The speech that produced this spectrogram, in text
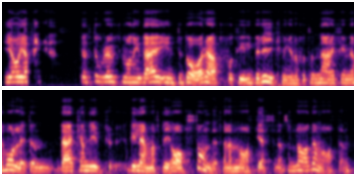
ja, jag tänker att den stora utmaningen där är inte bara att få till berikningen och få till näringsinnehållet. Där kan det ju dilemmat bli avståndet mellan matgäst och den som lagar maten.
